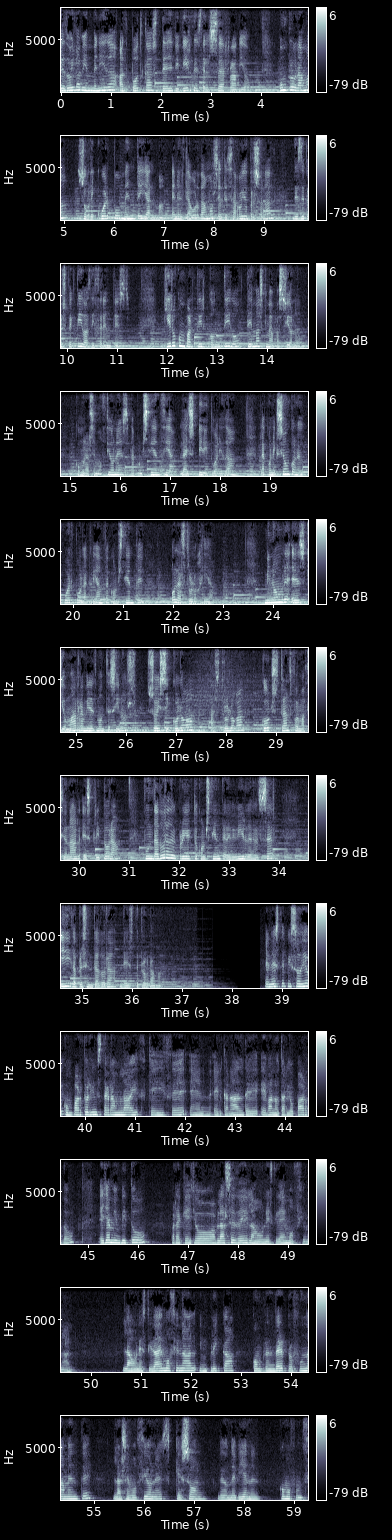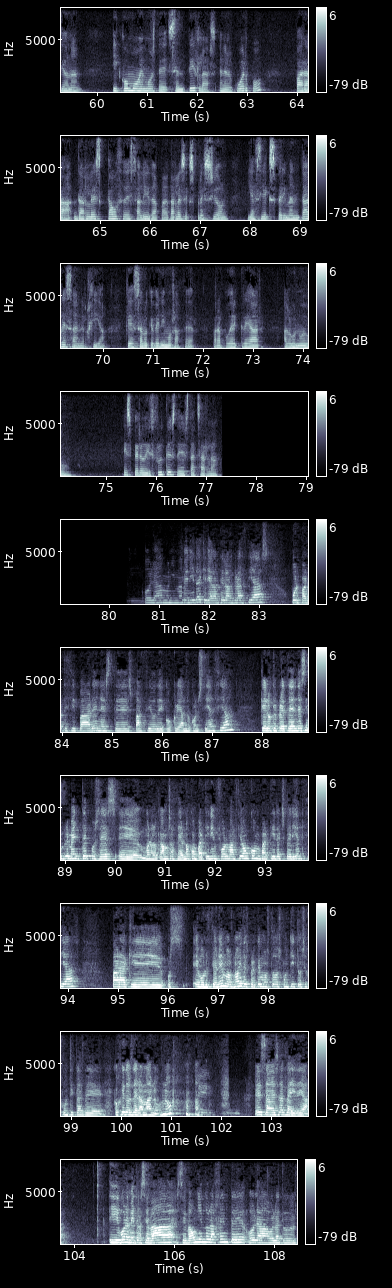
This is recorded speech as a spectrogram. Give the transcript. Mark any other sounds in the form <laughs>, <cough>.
Te doy la bienvenida al podcast de Vivir desde el Ser Radio, un programa sobre cuerpo, mente y alma en el que abordamos el desarrollo personal desde perspectivas diferentes. Quiero compartir contigo temas que me apasionan, como las emociones, la conciencia, la espiritualidad, la conexión con el cuerpo, la crianza consciente o la astrología. Mi nombre es Guiomar Ramírez Montesinos, soy psicóloga, astróloga, coach transformacional, escritora, fundadora del proyecto consciente de vivir desde el ser y la presentadora de este programa. En este episodio comparto el Instagram Live que hice en el canal de Eva Notario Pardo. Ella me invitó para que yo hablase de la honestidad emocional. La honestidad emocional implica comprender profundamente las emociones, que son, de dónde vienen, cómo funcionan y cómo hemos de sentirlas en el cuerpo para darles cauce de salida, para darles expresión y así experimentar esa energía, que es a lo que venimos a hacer, para poder crear algo nuevo. Espero disfrutes de esta charla. Hola, Mónica. Bienvenida. Quería darte las gracias por participar en este espacio de Co-Creando Conciencia, que lo que pretende simplemente pues es, eh, bueno, lo que vamos a hacer, ¿no? Compartir información, compartir experiencias para que pues evolucionemos, ¿no? Y despertemos todos juntitos y juntitas de, <laughs> cogidos de la mano, ¿no? <laughs> esa, esa es la idea. Y bueno, mientras se va, se va uniendo la gente, hola, hola a todos.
